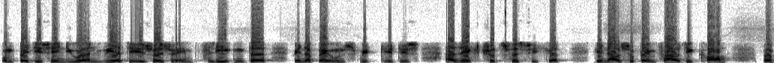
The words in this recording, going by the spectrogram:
und bei den Senioren Verdi ist also ein Pflegender, wenn er bei uns Mitglied ist, ein Rechtsschutz versichert. Genauso beim VDK. Man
